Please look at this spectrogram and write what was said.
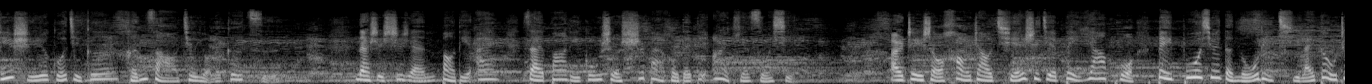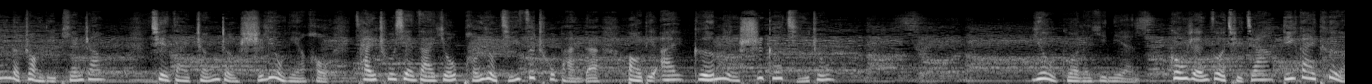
其实，国际歌很早就有了歌词，那是诗人鲍迪埃在巴黎公社失败后的第二天所写。而这首号召全世界被压迫、被剥削的奴隶起来斗争的壮丽篇章，却在整整十六年后才出现在由朋友集资出版的《鲍迪埃革命诗歌集》中。又过了一年，工人作曲家迪盖特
